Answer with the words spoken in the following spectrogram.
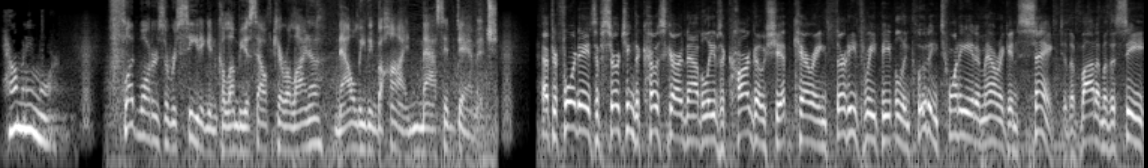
How many more? Floodwaters are receding in Columbia, South Carolina, now leaving behind massive damage. After four days of searching, the Coast Guard now believes a cargo ship carrying 33 people, including 28 Americans, sank to the bottom of the sea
